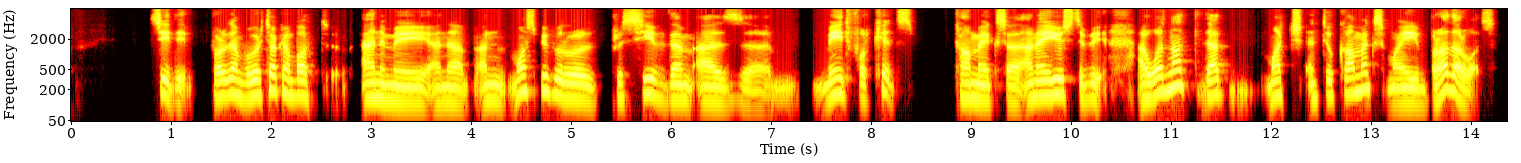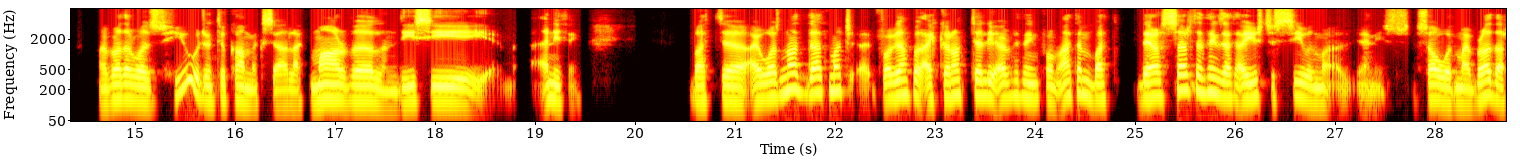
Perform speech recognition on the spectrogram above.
see, the, for example, we're talking about anime, and uh, and most people will perceive them as um made for kids, comics, uh, and I used to be, I was not that much into comics. My brother was. My brother was huge into comics, uh, like Marvel and DC, anything but uh, I was not that much. uh, For example, I cannot tell you everything from Atom, but there are certain things that I used to see with my, s- saw with my brother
